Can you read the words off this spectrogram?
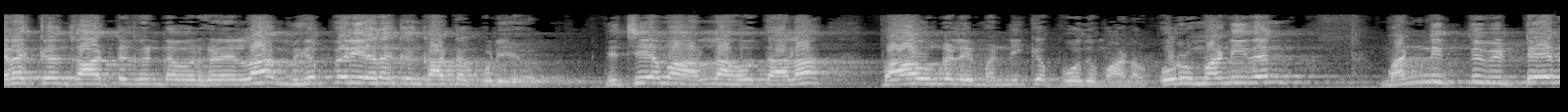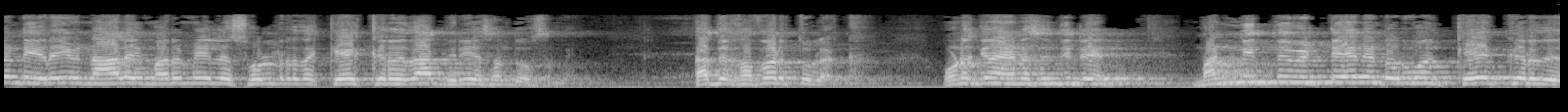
இரக்கம் காட்டுகின்றவர்கள் எல்லாம் மிகப்பெரிய இரக்கம் காட்டக்கூடியவர். நிச்சயமா அல்லாஹு தாலா பாவங்களை மன்னிக்க போதுமானவர். ஒரு மனிதன் மன்னித்து விட்டேன் என்று இறைவன் நாளை மறுமையில சொல்றதை கேட்கிறது தான் பெரிய சந்தோஷமே. அது ஹபர் துலக் உனக்கு நான் என்ன செஞ்சிட்டேன்? மன்னித்து விட்டேன் என்று ஒருவன் கேட்கிறது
